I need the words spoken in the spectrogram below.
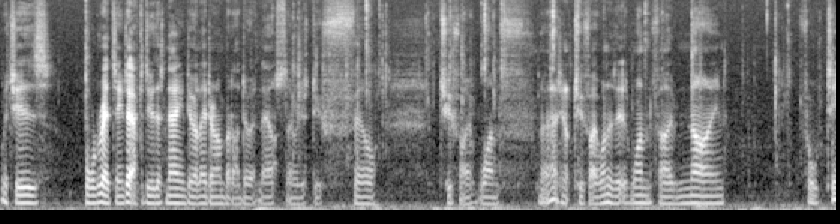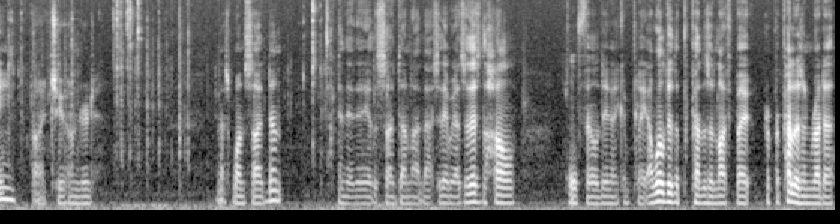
which is all red. So you don't have to do this now, you can do it later on, but I'll do it now. So we just do fill 251. No, actually not 251, is it? It's 159 14 by 200. And that's one side done. And then the other side done like that. So there we are. So there's the hull all filled in and complete. I will do the propellers and lifeboat, or propellers and rudder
